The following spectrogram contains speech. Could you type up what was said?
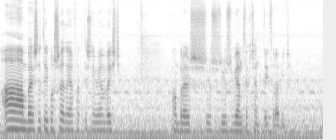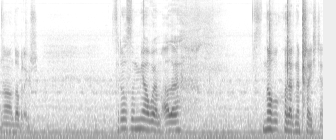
A, bo jeszcze tutaj poszedłem, ja faktycznie miałem wejść. Dobra, już, już, już wiem, co chciałem tutaj zrobić. No, dobra, już. Zrozumiałem, ale... Znowu cholerne przejście.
